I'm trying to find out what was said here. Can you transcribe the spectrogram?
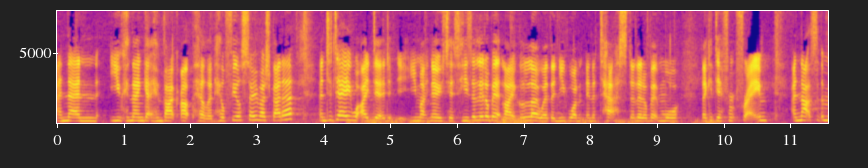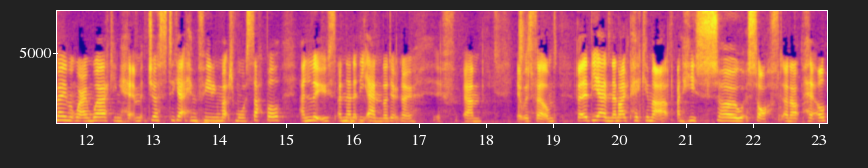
and then you can then get him back uphill and he'll feel so much better. And today what I did, you might notice he's a little bit like lower than you'd want in a test, a little bit more like a different frame. And that's at the moment where I'm working him just to get him feeling much more supple and loose. And then at the end, I don't know if um, it was filmed. But at the end, then I pick him up and he's so soft and uphill.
